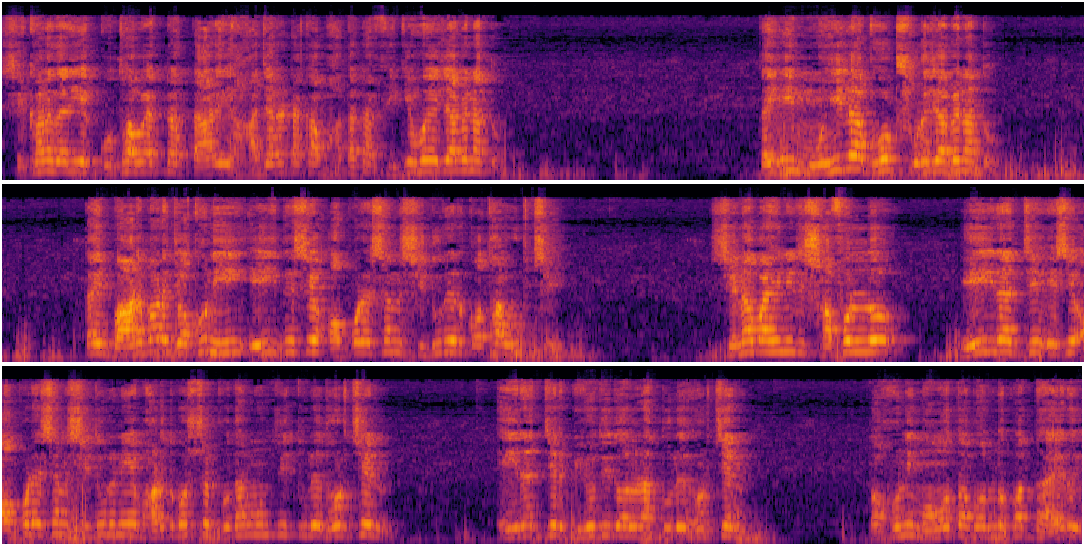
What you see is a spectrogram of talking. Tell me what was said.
সেখানে দাঁড়িয়ে কোথাও একটা তার এই হাজার টাকা ভাতাটা ফিকে হয়ে যাবে না তো? তাই এই মহিলা ভোট সরে যাবে না তো? তাই বারবার যখনই এই দেশে অপারেশন সিঁদুরের কথা উঠছে সেনাবাহিনীর সাফল্য, এই রাজ্যে এসে অপারেশন সিঁদুর নিয়ে ভারতবর্ষের প্রধানমন্ত্রী তুলে ধরছেন, এই রাজ্যের বিরোধী দলরা তুলে ধরছেন। তখনই মমতা বন্দ্যোপাধ্যায়ের ওই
